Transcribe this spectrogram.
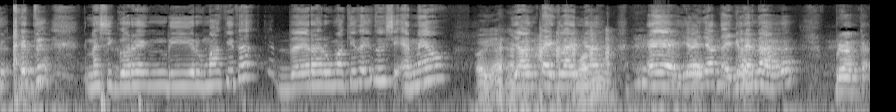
itu nasi goreng di rumah kita daerah rumah kita itu si Enel Oh iya. yang tagline-nya eh ya nya tagline-nya berangkat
